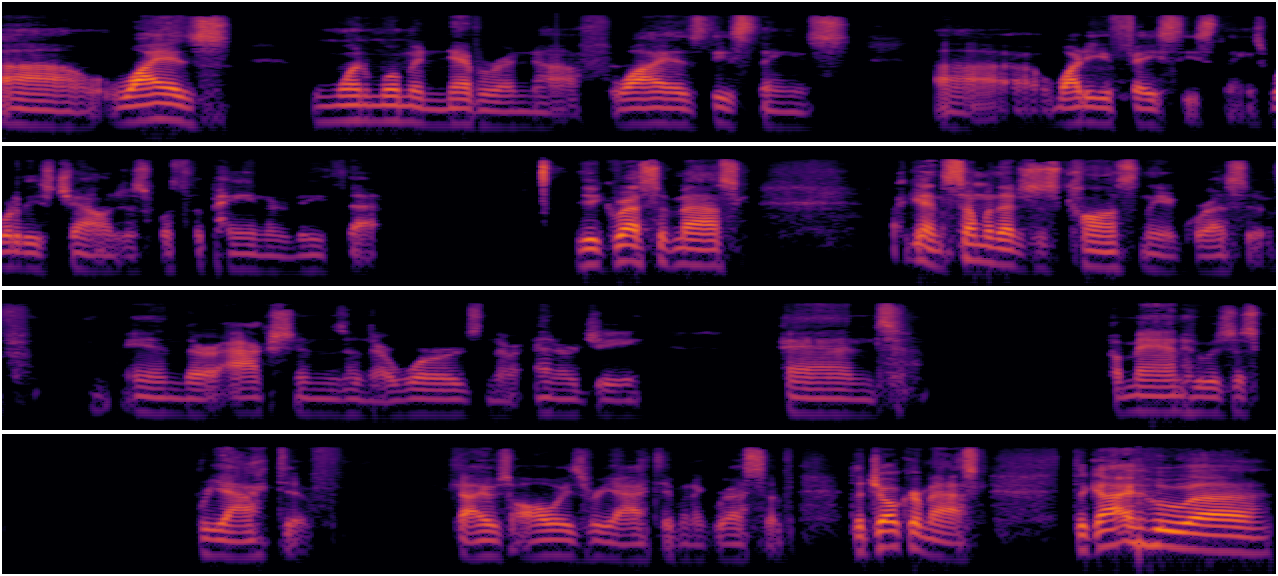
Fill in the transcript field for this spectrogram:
Uh, why is one woman never enough? Why is these things? Uh, why do you face these things? What are these challenges? What's the pain underneath that? The aggressive mask again, someone that's just constantly aggressive in their actions and their words and their energy, and a man who is just reactive, guy who's always reactive and aggressive. The Joker mask, the guy who uh,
